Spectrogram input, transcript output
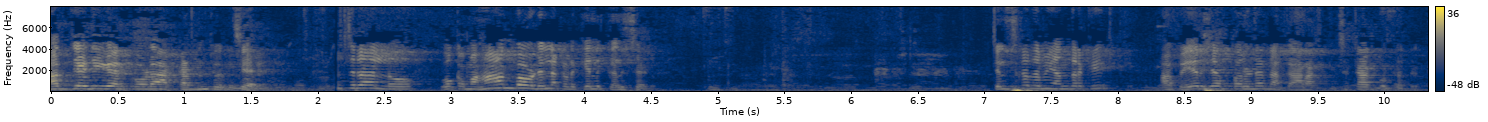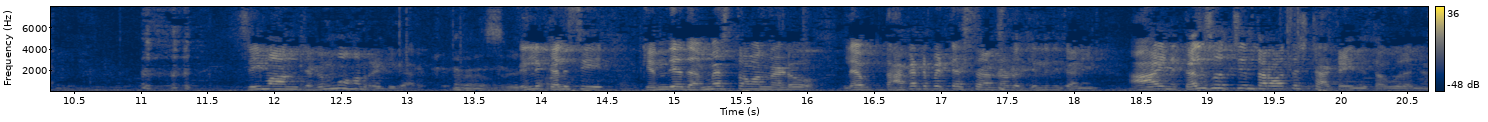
ఆర్జేడీ గారు కూడా అక్కడి నుంచి వచ్చారు. సంవత్సరాల్లో ఒక మహానుభావుడు వెళ్ళి అక్కడికి వెళ్ళి కలిశాడు. తెలుసు కదా మీ అందరికి? ఆ పేరు చెప్పాలంటే నాకు అర చికాకు ఉంటుంది. శ్రీమాన్ జగన్మోహన్ రెడ్డి గారు. వెళ్ళి కలిసి కిందేది అమ్మేస్తామన్నాడు లేకపోతే తాకట్టు పెట్టేస్తా అన్నాడో తెలియదు కానీ ఆయన కలిసి వచ్చిన తర్వాత స్టార్ట్ అయింది తగులని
